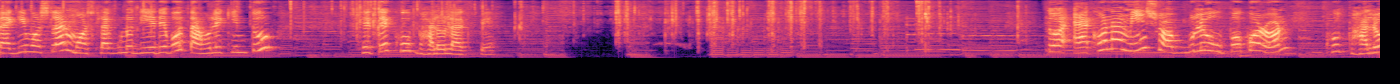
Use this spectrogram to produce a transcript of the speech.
ম্যাগি মশলার মশলাগুলো দিয়ে দেব, তাহলে কিন্তু খেতে খুব ভালো লাগবে। তো এখন আমি সবগুলো উপকরণ খুব ভালো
